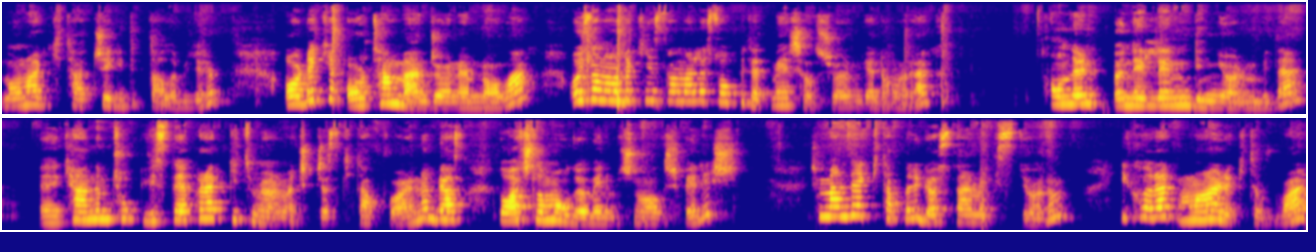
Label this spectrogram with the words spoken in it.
normal bir kitapçıya gidip de alabilirim. Oradaki ortam bence önemli olan. O yüzden oradaki insanlarla sohbet etmeye çalışıyorum genel olarak. Onların önerilerini dinliyorum bir de. E, kendim çok liste yaparak gitmiyorum açıkçası kitap fuarına. Biraz doğaçlama oluyor benim için o alışveriş. Şimdi ben de kitapları göstermek istiyorum. İlk olarak Mağara kitabı var.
